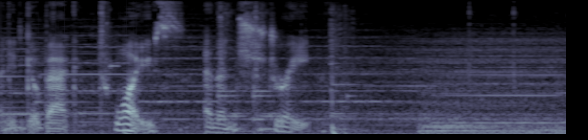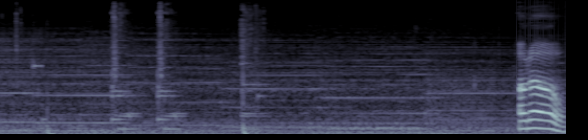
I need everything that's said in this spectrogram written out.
I need to go back twice and then straight. Oh no!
